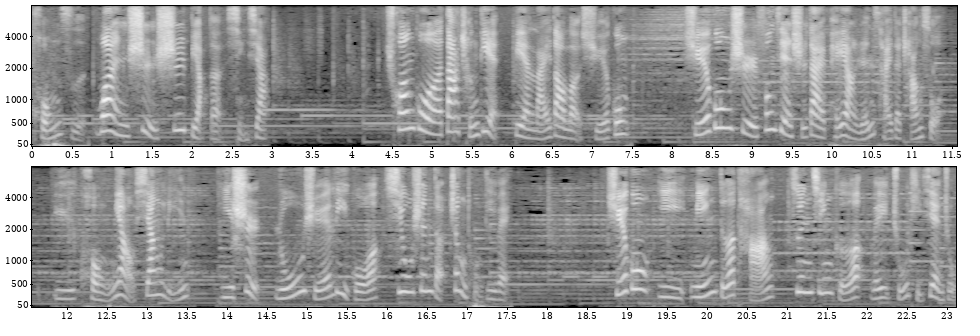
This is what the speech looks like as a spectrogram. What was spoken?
孔子万世师表的形象。穿过大成殿，便来到了学宫。学宫是封建时代培养人才的场所，与孔庙相邻，以示儒学立国、修身的正统地位。学宫以明德堂、尊经阁为主体建筑，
